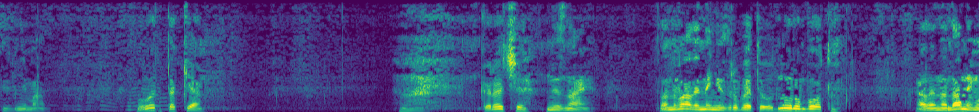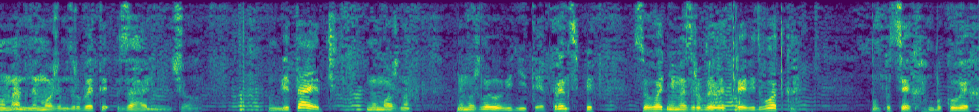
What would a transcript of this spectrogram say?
підзнімати. От таке. Коротше, не знаю. Планували нині зробити одну роботу, але на даний момент не можемо зробити взагалі нічого. Літають, не можна, неможливо відійти. В принципі, сьогодні ми зробили три відводка. Бо По цих бокових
